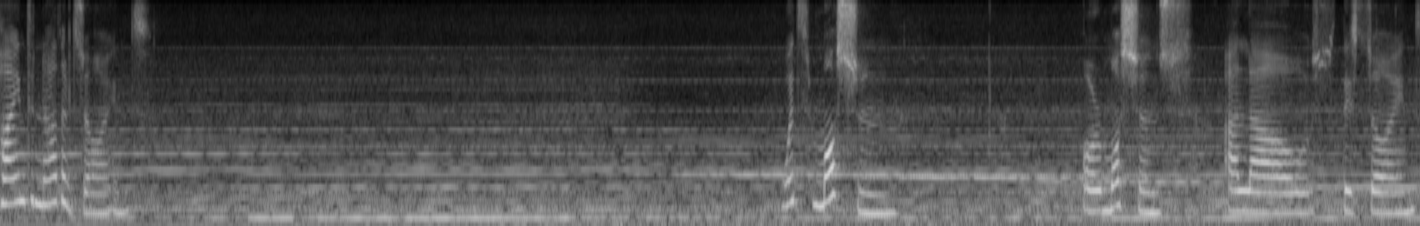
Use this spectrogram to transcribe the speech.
Find another joint. Which motion or motions allows this joint?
